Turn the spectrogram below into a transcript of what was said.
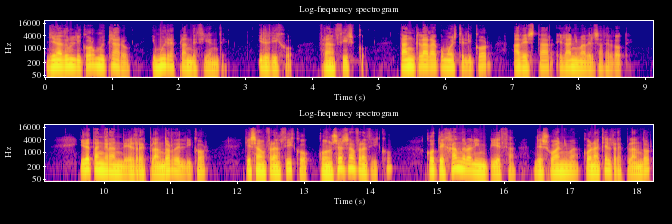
llena de un licor muy claro y muy resplandeciente, y le dijo, Francisco, tan clara como este licor ha de estar el ánima del sacerdote. Y era tan grande el resplandor del licor que San Francisco, con ser San Francisco, cotejando la limpieza de su ánima con aquel resplandor,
